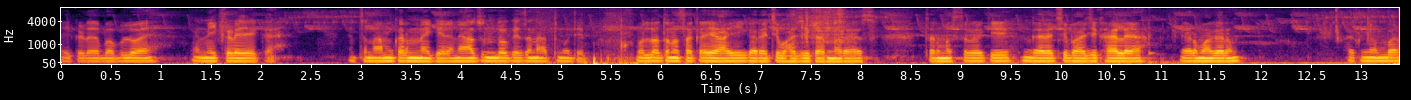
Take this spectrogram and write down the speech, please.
इकडे बबलू आहे आणि इकडे एक आहे. याचं नामकरण नाही केलं आणि अजून दोघे जण आतमध्ये आहेत. बोललो होतो ना सकाळी आई घराची भाजी करणार आहे आज. तर मस्तपैकी घराची भाजी खायला या गरमागरम. एक नंबर.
